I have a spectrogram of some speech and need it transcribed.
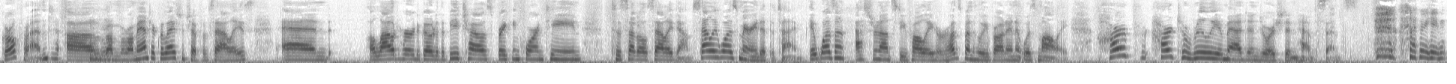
girlfriend of mm-hmm. a romantic relationship of Sally's, and allowed her to go to the beach house, breaking quarantine to settle Sally down. Sally was married at the time. It wasn't astronaut Steve Hawley, her husband, who he brought in. It was Molly. Hard, hard to really imagine George didn't have a sense. I mean,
